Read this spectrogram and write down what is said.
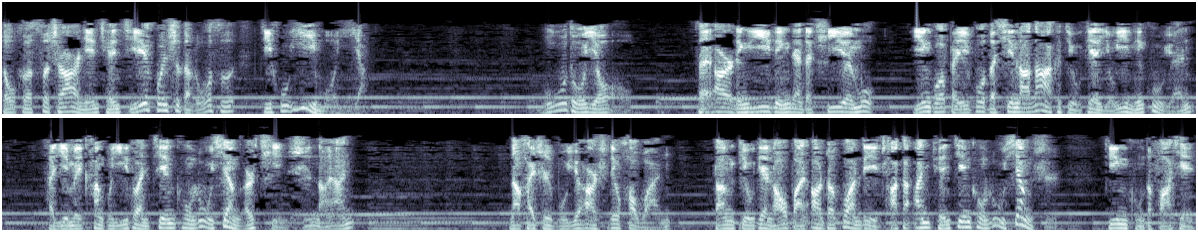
都和四十二年前结婚时的罗斯几乎一模一样。无独有偶，在二零一零年的七月末。英国北部的辛拉纳克酒店有一名雇员，他因为看过一段监控录像而寝食难安。那还是五月二十六号晚，当酒店老板按照惯例查看安全监控录像时，惊恐的发现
